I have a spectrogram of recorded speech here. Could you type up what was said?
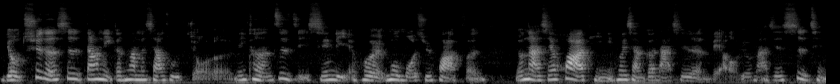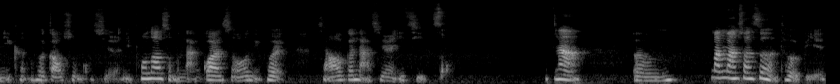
有趣的是，当你跟他们相处久了，你可能自己心里也会默默去划分，有哪些话题你会想跟哪些人聊，有哪些事情你可能会告诉某些人，你碰到什么难关的时候，你会想要跟哪些人一起走。那，嗯，慢慢算是很特别，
